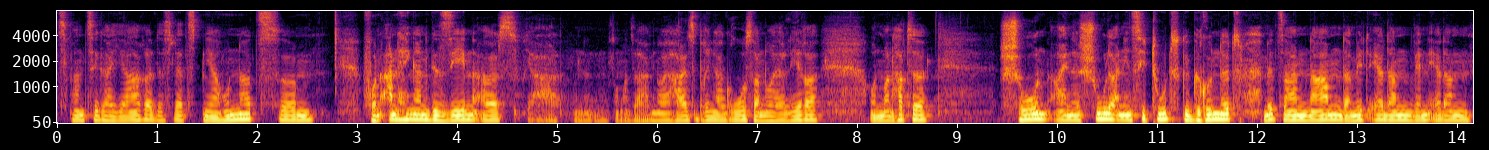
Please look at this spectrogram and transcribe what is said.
20er Jahre des letzten Jahrhunderts, ähm, von Anhängern gesehen als, ja, soll man sagen, neuer Halsbringer, großer neuer Lehrer. Und man hatte schon eine Schule, ein Institut gegründet mit seinem Namen, damit er dann, wenn er dann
